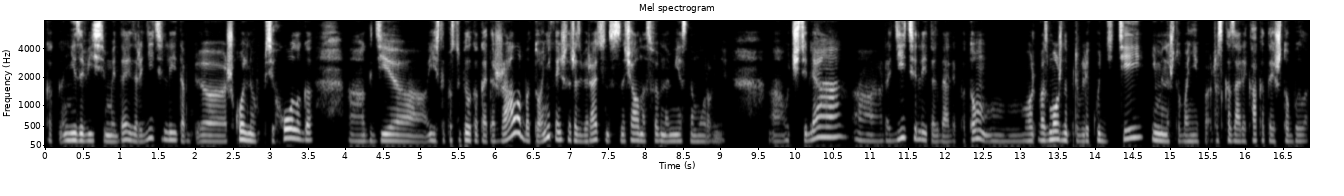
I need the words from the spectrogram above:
как независимые, да, из родителей, там, э, школьного психолога, э, где, если поступила какая-то жалоба, то они, конечно, разбираются сначала на своем на местном уровне. А, учителя, а, родители и так далее. Потом, возможно, привлекут детей, именно чтобы они рассказали, как это и что было.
